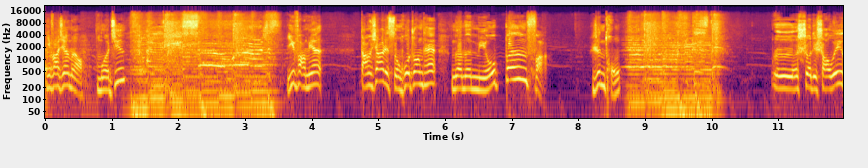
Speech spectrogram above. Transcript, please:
你发现没有？没劲。一方面，当下的生活状态我们没有办法认同。呃，说的稍微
